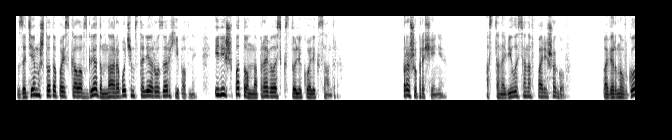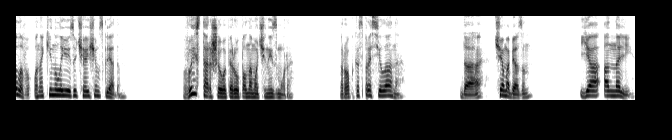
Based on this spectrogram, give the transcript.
Затем что-то поискала взглядом на рабочем столе Розы Архиповны и лишь потом направилась к столику Александра. «Прошу прощения». Остановилась она в паре шагов. Повернув голову, он окинул ее изучающим взглядом. «Вы старший оперуполномоченный из Мура?» Робко спросила она. «Да, чем обязан?» «Я Анна Ли.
